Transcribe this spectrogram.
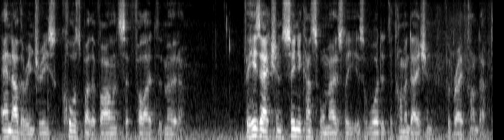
and other injuries caused by the violence that followed the murder. For his actions, Senior Constable Mosley is awarded the Commendation for Brave Conduct.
